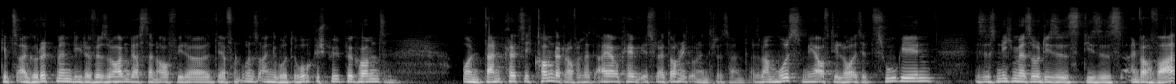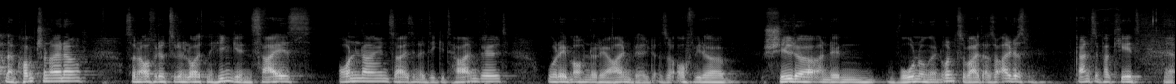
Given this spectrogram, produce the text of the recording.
gibt es Algorithmen, die dafür sorgen, dass dann auch wieder der von uns Angebote hochgespielt bekommt. Mhm. Und dann plötzlich kommt er drauf und sagt, ah ja, okay, ist vielleicht doch nicht uninteressant. Also man muss mehr auf die Leute zugehen. Es ist nicht mehr so dieses, dieses einfach warten, dann kommt schon einer, sondern auch wieder zu den Leuten hingehen, sei es online, sei es in der digitalen Welt oder eben auch in der realen Welt. Also auch wieder Schilder an den Wohnungen und so weiter. Also all das ganze Paket. Ja.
